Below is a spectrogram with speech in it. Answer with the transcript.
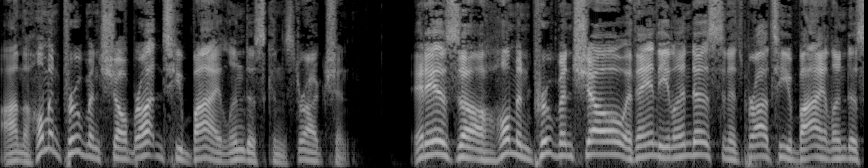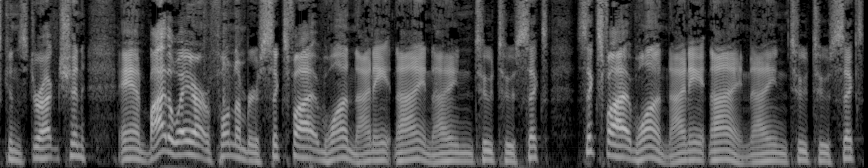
on the Home Improvement Show brought to you by Lindus Construction. It is a home improvement show with Andy Lindus, and it's brought to you by Lindus Construction. And by the way, our phone number is 651 989 9226. 651 989 9226.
